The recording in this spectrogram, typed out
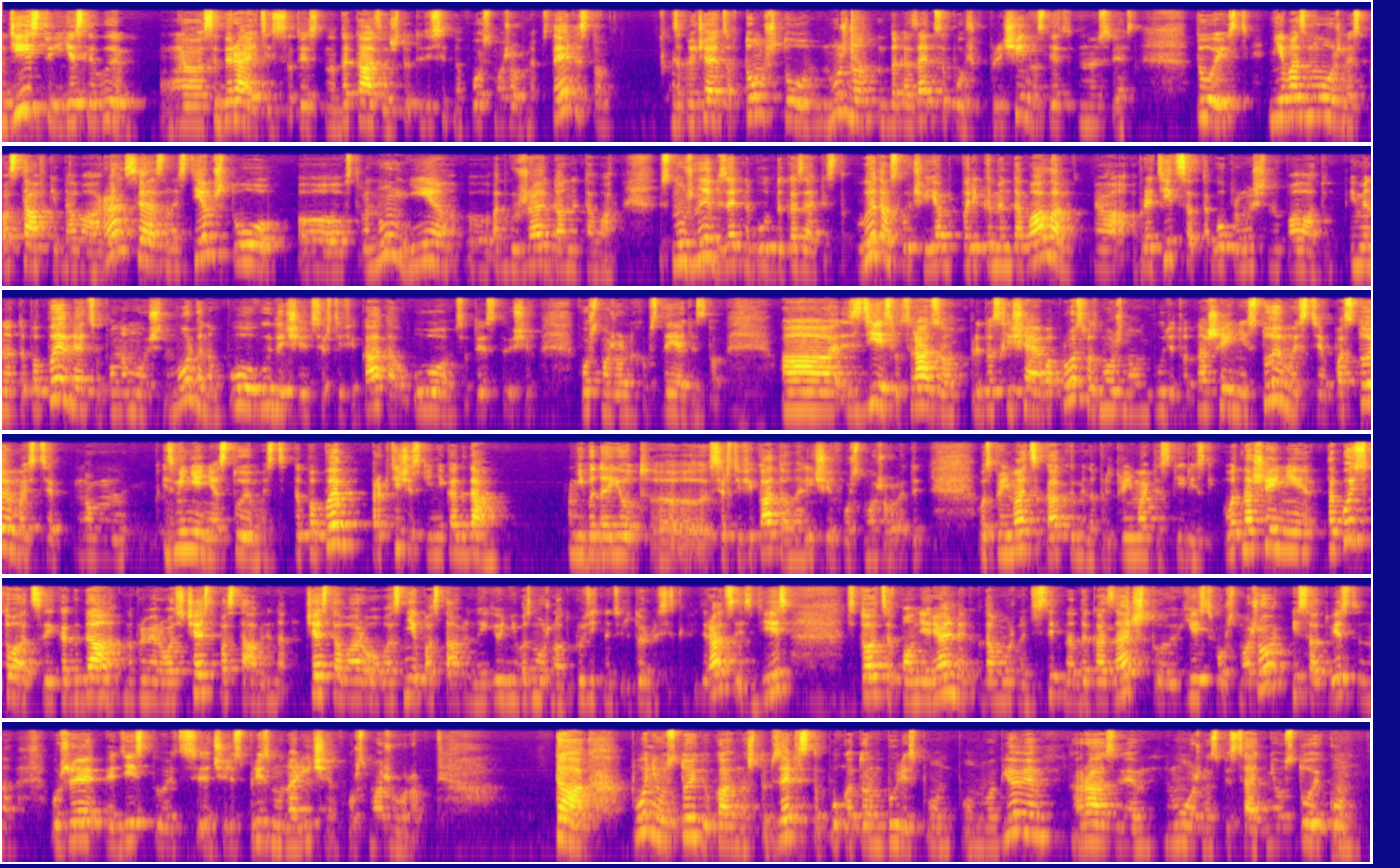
действий, если вы собираетесь, соответственно, доказывать, что это действительно форс-мажорное обстоятельство, заключается в том, что нужно доказать цепочку, причинно-следственную связь. То есть невозможность поставки товара связана с тем, что э, в страну не э, отгружают данный товар. То есть нужны обязательно будут доказательства. В этом случае я бы порекомендовала э, обратиться в торгово-промышленную палату. Именно ТПП является уполномоченным органом по выдаче сертификата о соответствующих форс-мажорных обстоятельствах. А, здесь вот сразу предвосхищая вопрос, возможно, он будет в отношении стоимости, по стоимости, изменения стоимости. ТПП практически никогда не выдает э, сертификата о наличии форс-мажора. Это воспринимается как именно предпринимательские риски. В отношении такой ситуации, когда, например, у вас часть поставлена, часть товара у вас не поставлена, ее невозможно отгрузить на территорию Российской Федерации, здесь ситуация вполне реальная, когда можно действительно доказать, что есть форс-мажор и, соответственно, уже действовать через призму наличия форс-мажора. Так, по неустойке указано, что обязательства, по которым были исполнены в полном объеме, разве можно списать неустойку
